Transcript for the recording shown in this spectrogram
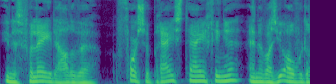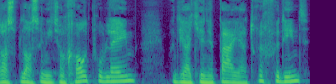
In het verleden hadden we forse prijsstijgingen... en dan was die overdrachtsbelasting niet zo'n groot probleem... want die had je in een paar jaar terugverdiend.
